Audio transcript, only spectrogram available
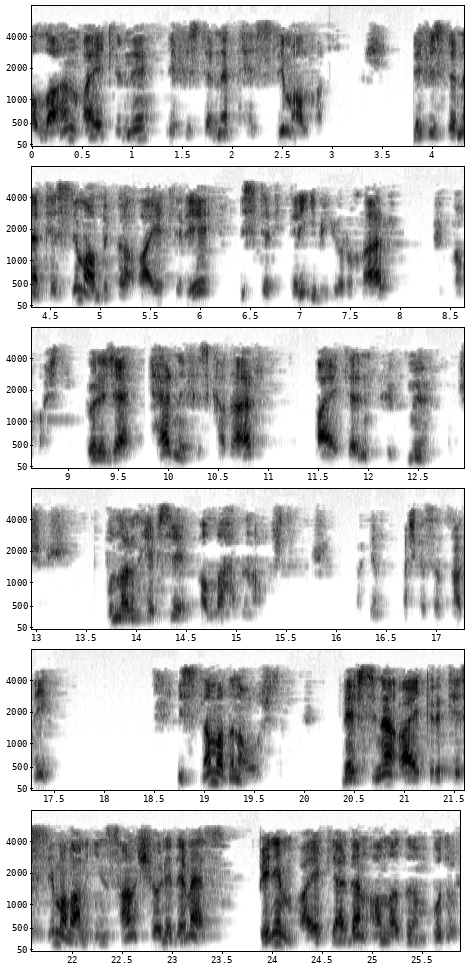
Allah'ın ayetlerini nefislerine teslim almadıdır. Nefislerine teslim aldıkları ayetleri istedikleri gibi yorumlar, hükme başlar. Böylece her nefis kadar ayetlerin hükmü oluşur. Bunların hepsi Allah adına oluşturulur. Bakın başkası adına değil. İslam adına oluşturulur. Nefsine ayetleri teslim alan insan şöyle demez. Benim ayetlerden anladığım budur.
